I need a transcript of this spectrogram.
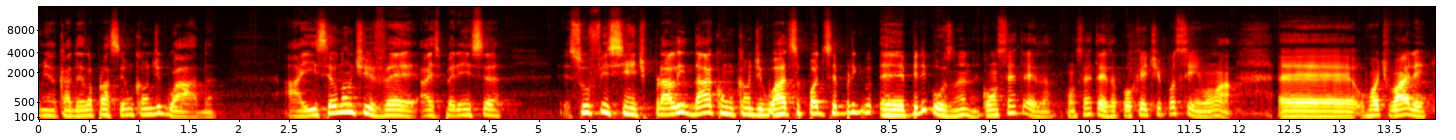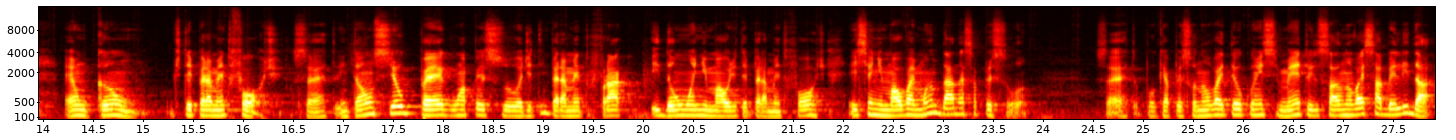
minha cadela para ser um cão de guarda. Aí, se eu não tiver a experiência suficiente para lidar com um cão de guarda, isso pode ser é, perigoso, né? né? Com certeza, com certeza. Porque, tipo assim, vamos lá. É, o Rottweiler é um cão de temperamento forte, certo? Então, se eu pego uma pessoa de temperamento fraco e dou um animal de temperamento forte, esse animal vai mandar nessa pessoa, certo? Porque a pessoa não vai ter o conhecimento, ele só não vai saber lidar.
